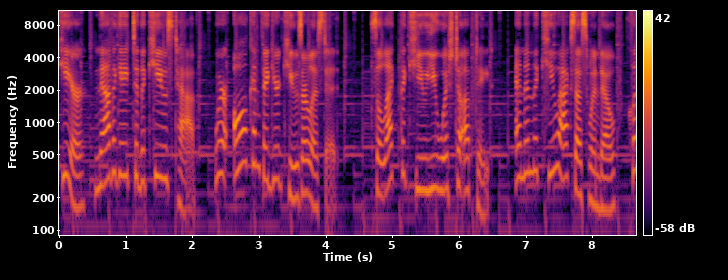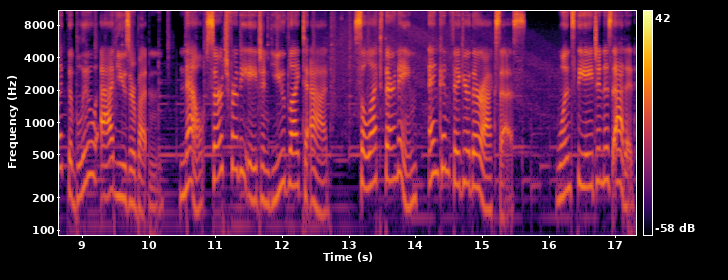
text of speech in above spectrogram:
Here, navigate to the Queues tab, where all configured queues are listed. Select the queue you wish to update, and in the Queue Access window, click the blue Add User button. Now, search for the agent you'd like to add, select their name, and configure their access. Once the agent is added,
